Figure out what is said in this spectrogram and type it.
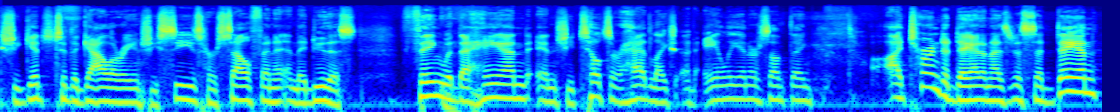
she gets to the gallery and she sees herself in it, and they do this thing with the hand, and she tilts her head like an alien or something. I turned to Dan and I just said, Dan,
